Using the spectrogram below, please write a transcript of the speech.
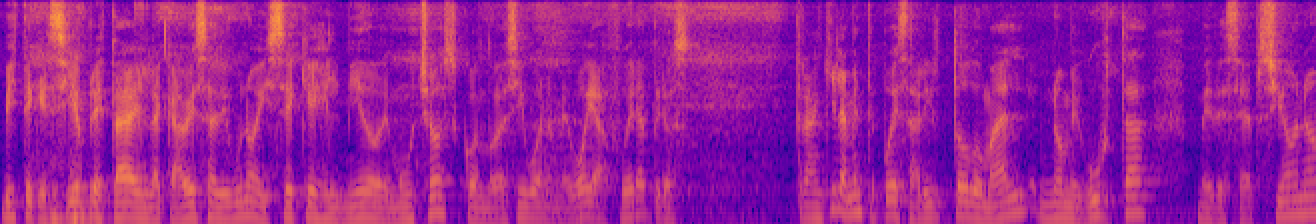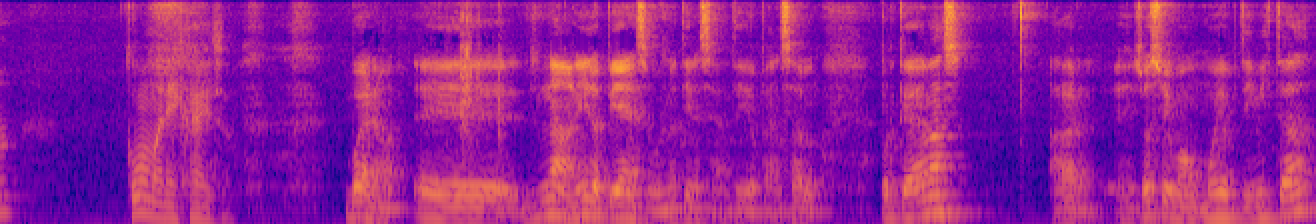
Viste que siempre está en la cabeza de uno y sé que es el miedo de muchos cuando decís, bueno, me voy afuera, pero tranquilamente puede salir todo mal, no me gusta, me decepciono. ¿Cómo manejas eso? Bueno, eh, no, ni lo pienso, porque no tiene sentido pensarlo. Porque además, a ver, eh, yo soy muy optimista.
